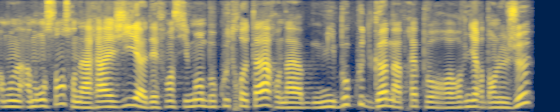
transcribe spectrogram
à mon, à mon sens, on a réagi euh, défensivement beaucoup trop tard. On a mis beaucoup de gomme après pour revenir dans le jeu.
